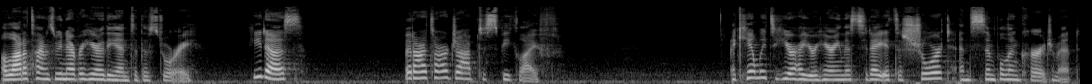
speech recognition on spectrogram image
A lot of times we never hear the end to the story. He does, but it's our job to speak life. I can't wait to hear how you're hearing this today. It's a short and simple encouragement,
